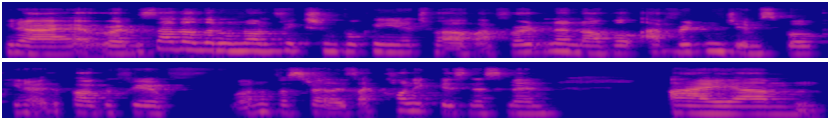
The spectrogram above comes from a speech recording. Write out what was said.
You know, I wrote this other little non-fiction book in year 12. I've written a novel. I've written Jim's book, you know, the biography of one of Australia's iconic businessmen. I, um,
